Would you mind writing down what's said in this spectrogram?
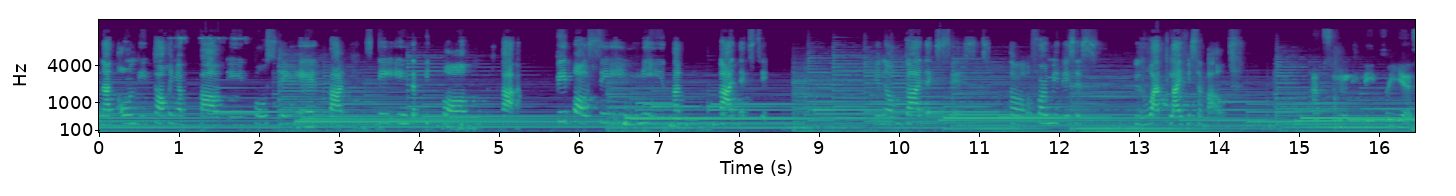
not only talking about it, posting it, but seeing the people, that people seeing me that God exists. You know, God exists. So for me, this is what life is about. Absolutely. So yes,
